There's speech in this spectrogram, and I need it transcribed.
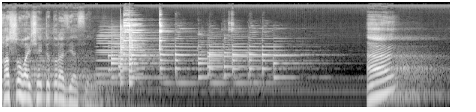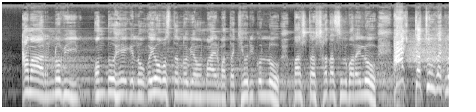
ফাঁসো হয়, সেইটা তো রাজি আছে। আমার নবীর অন্ধ হয়ে গেল, ওই অবস্থার নবী আমার মায়ের মাথা খেউরি করল, পাঁচটা সাদা চুল বাড়াইলো, একটা চুল রাখল,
